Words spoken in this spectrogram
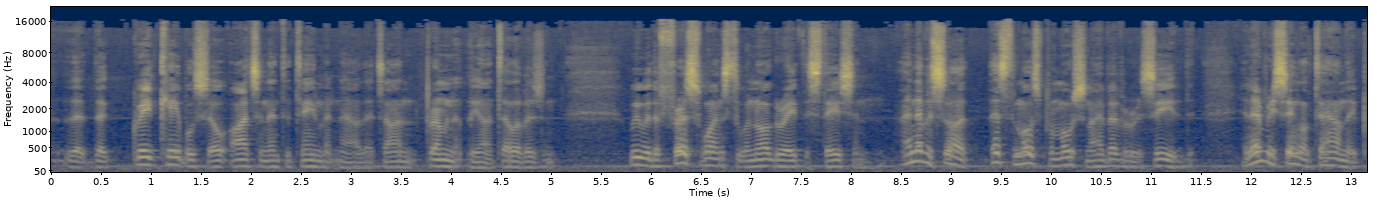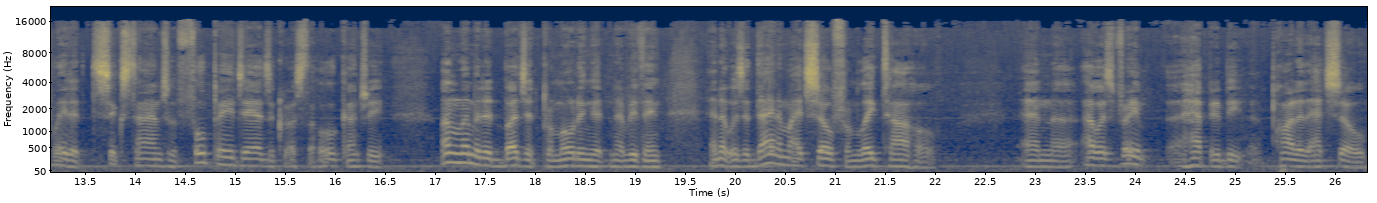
the, the great cable show Arts and Entertainment now that's on permanently on television. We were the first ones to inaugurate the station. I never saw it. That's the most promotion I've ever received. In every single town, they played it six times with full page ads across the whole country. unlimited budget promoting it and everything, and it was a dynamite show from Lake Tahoe, and uh, I was very uh, happy to be part of that show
